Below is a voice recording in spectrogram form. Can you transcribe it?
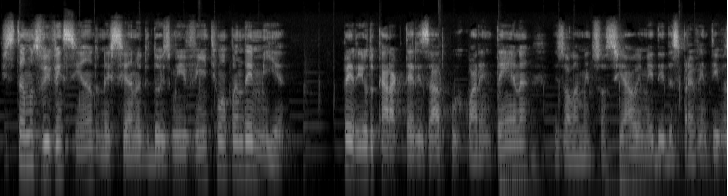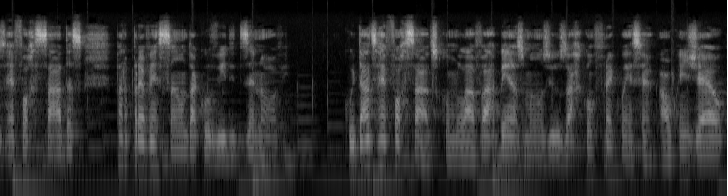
Estamos vivenciando neste ano de 2020 uma pandemia, período caracterizado por quarentena, isolamento social e medidas preventivas reforçadas para prevenção da Covid-19. Cuidados reforçados, como lavar bem as mãos e usar com frequência álcool em gel,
